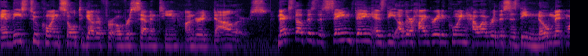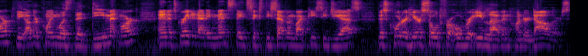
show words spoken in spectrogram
And these two coins sold together for over $1,700. Next up is the same thing as the other high graded coin. However, this is the no mint mark. The other coin was the D mint mark. And it's graded at a mint state 67 by PCGS. This quarter here sold for over $1,100.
